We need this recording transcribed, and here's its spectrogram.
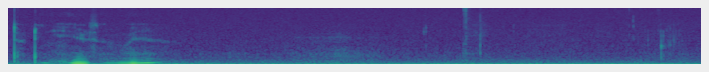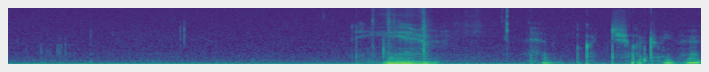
Starting here somewhere. Here I have quite a short river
